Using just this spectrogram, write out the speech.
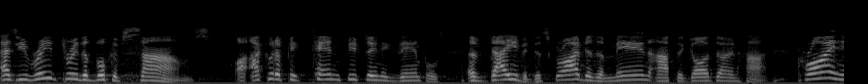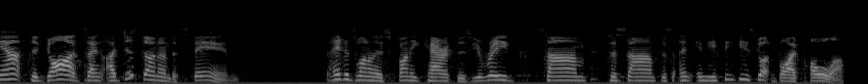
As you read through the book of Psalms, I could have picked 10, 15 examples of David described as a man after God's own heart, crying out to God saying, I just don't understand. David's one of those funny characters. You read psalm to psalm to, and, and you think he's got bipolar.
